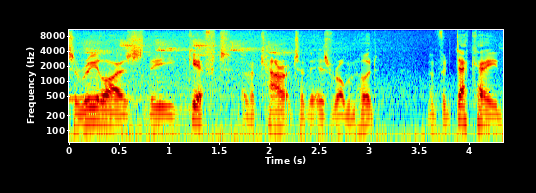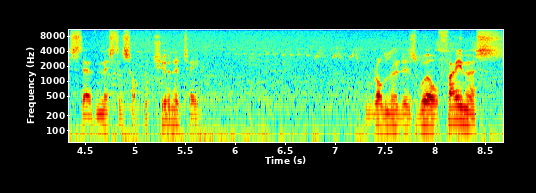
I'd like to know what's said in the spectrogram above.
to realise the gift of a character that is Robin Hood, and for decades they've missed this opportunity. Robin Hood is world famous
